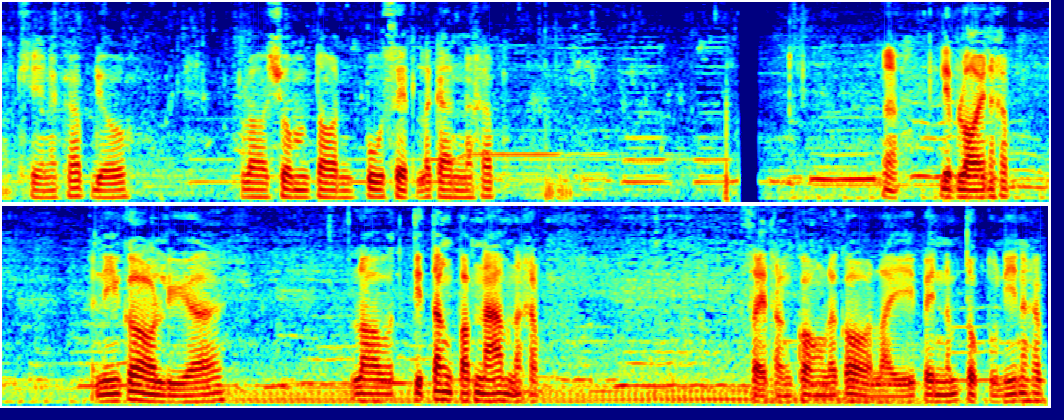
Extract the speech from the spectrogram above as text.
โอเคนะครับ เดี๋ยวรอชมตอนปูเสร็จแล้วกันนะครับ เรียบร้อยนะครับ อันนี้ก็เหลือรอติดตั้งปั๊มน้ำนะครับ ใส่ถังกองแล้วก็ไหลเป็นน้ำตกตรงนี้นะครับ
